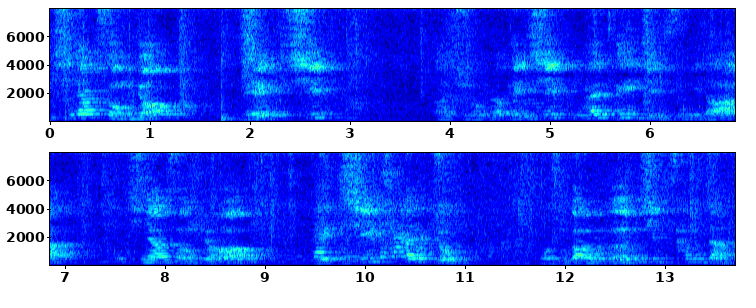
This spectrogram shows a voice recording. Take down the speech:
이 신약 성경 110 아, 죄송합니다. 118페이지에 있습니다. 신약 성경 118쪽 어, 누가복음 13장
